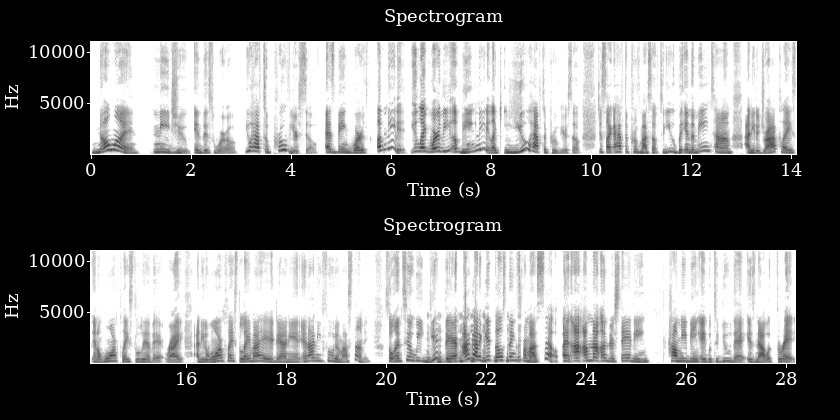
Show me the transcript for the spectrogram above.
No one needs you in this world. You have to prove yourself as being worth of needed. You're like worthy of being needed. Like you have to prove yourself. Just like I have to prove myself to you. But in the meantime, I need a dry place and a warm place to live at, right? I need a warm place to lay my head down in, and I need food in my stomach. So until we get there, I got to get those things for myself. And I, I'm not understanding how me being able to do that is now a threat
